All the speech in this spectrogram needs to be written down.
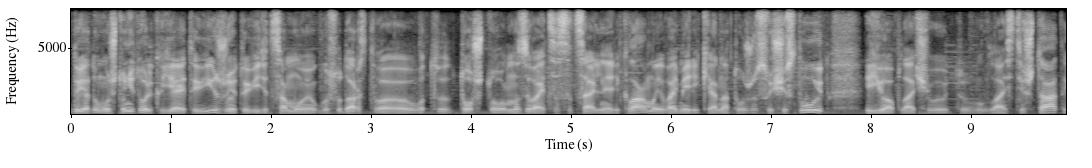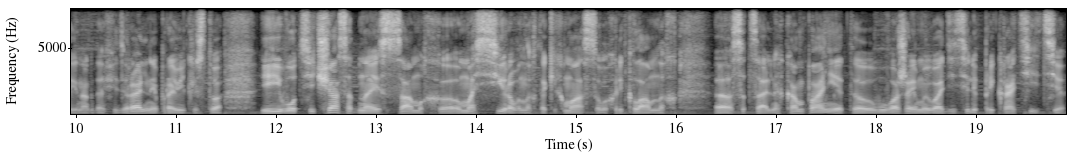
Да я думаю, что не только я это вижу, это видит само государство. Вот то, что называется социальная реклама, и в Америке она тоже существует. Ее оплачивают власти штата, иногда федеральное правительство. И вот сейчас одна из самых э, массированных таких массовых реклам рекламных э, социальных компаний, это, уважаемые водители, прекратите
